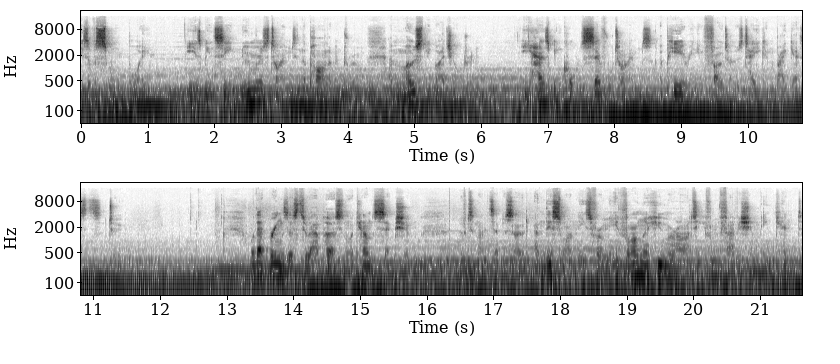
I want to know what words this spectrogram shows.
is of a small boy. He has been seen numerous times in the Parliament room and mostly by children. He has been caught several times, appearing in photos taken by guests too. Well, that brings us to our personal accounts section of tonight's episode, and this one is from Ivana Humerati from Faversham in Kent.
